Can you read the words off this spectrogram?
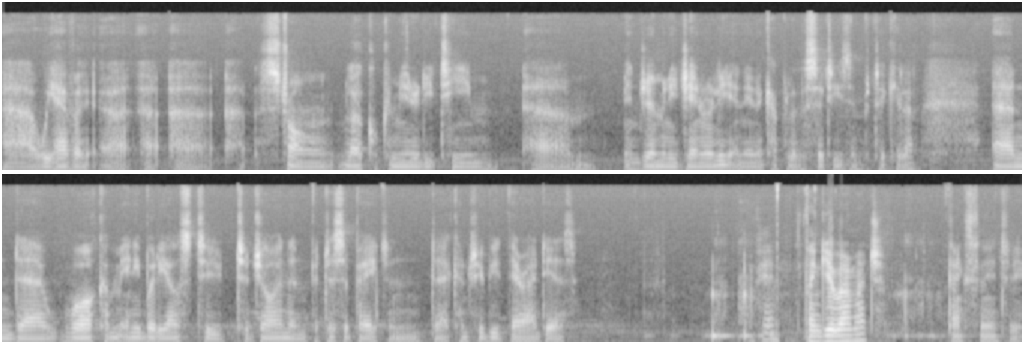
Uh, we have a, a, a, a, strong local community team um, in Germany generally, and in a couple of the cities in particular. And uh, welcome anybody else to, to join and participate and uh, contribute their ideas. Okay, thank you very much. Thanks for the interview.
